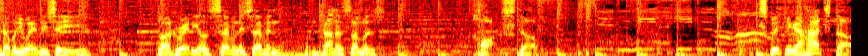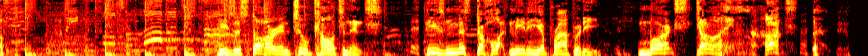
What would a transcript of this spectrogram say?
WABC Talk Radio 77. Donna Summers. Hot stuff. Speaking of hot stuff, he's a star in two continents. He's Mr. Hot Media Property. Mark Steyn. Hot,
